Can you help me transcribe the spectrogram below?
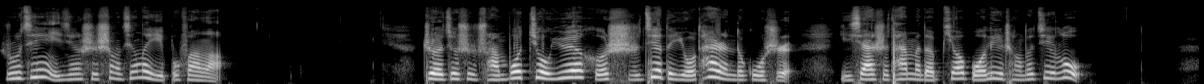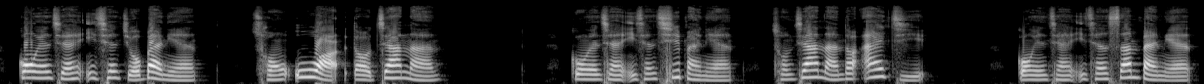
如今已经是圣经的一部分了。这就是传播旧约和十诫的犹太人的故事。以下是他们的漂泊历程的记录：公元前一千九百年，从乌尔到迦南；公元前一千七百年，从迦南到埃及；公元前一千三百年，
